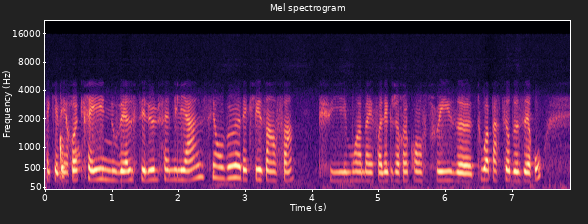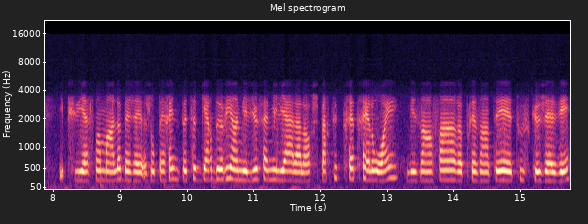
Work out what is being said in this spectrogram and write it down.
fait avait recréé une nouvelle cellule familiale, si on veut, avec les enfants. Puis moi, ben, il fallait que je reconstruise euh, tout à partir de zéro. Et puis à ce moment-là, ben, j'opérais une petite garderie en milieu familial. Alors, je suis partie de très, très loin. Mes enfants représentaient tout ce que j'avais.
